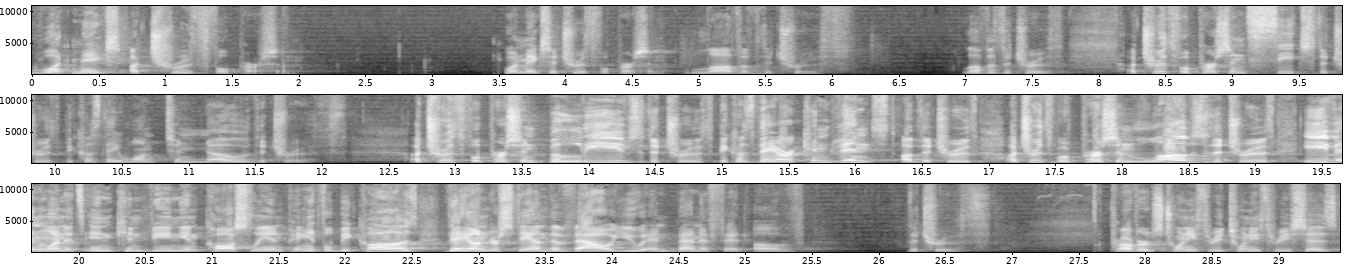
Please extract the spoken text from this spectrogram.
What makes a truthful person? What makes a truthful person? Love of the truth. Love of the truth. A truthful person seeks the truth because they want to know the truth. A truthful person believes the truth because they are convinced of the truth. A truthful person loves the truth even when it's inconvenient, costly, and painful because they understand the value and benefit of the truth. Proverbs 23 23 says,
